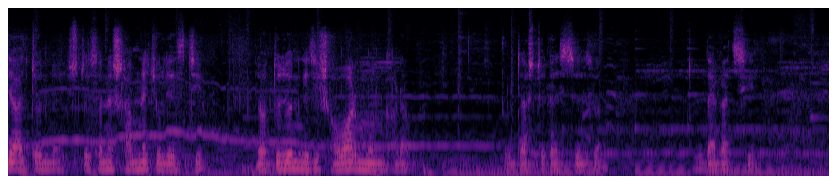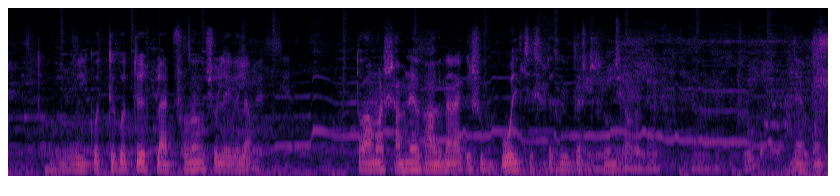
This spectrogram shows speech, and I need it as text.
যাওয়ার জন্য স্টেশনের সামনে চলে এসেছি। যতজন গেছি, সবার মন খারাপ। তো জাস্ট এটা স্টেশন তো দেখাচ্ছি। তো ওই করতে করতে প্ল্যাটফর্মেও চলে গেলাম। তো আমার সামনে ভাগনারা কিছু বলছে, সেটা শুধু জাস্ট শুনছি। D'accord.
